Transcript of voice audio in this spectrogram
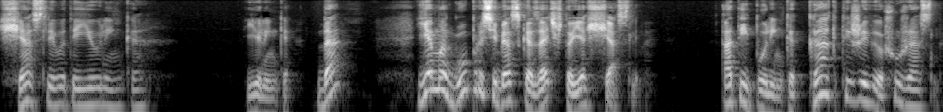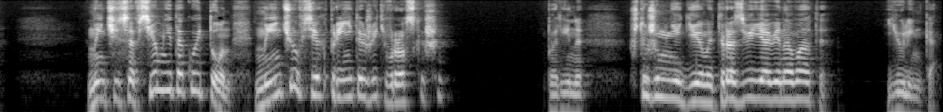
«Счастлива ты, Юленька!» Юленька. «Да, я могу про себя сказать, что я счастлива. А ты, Поленька, как ты живешь ужасно. Нынче совсем не такой тон. Нынче у всех принято жить в роскоши. Полина, что же мне делать? Разве я виновата? Юленька,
